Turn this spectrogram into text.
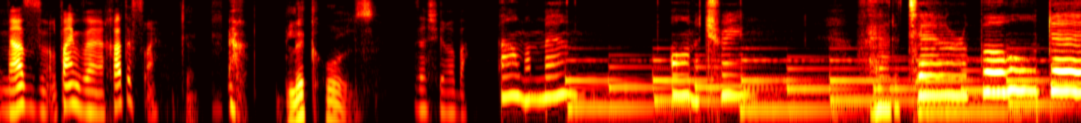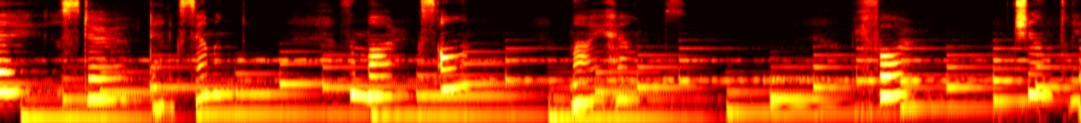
מאז 2011. בלק הולס. זה השיר הבא. I'm a man on a train. I've had a terrible day. Stared and examined the marks on my hands. before, gently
